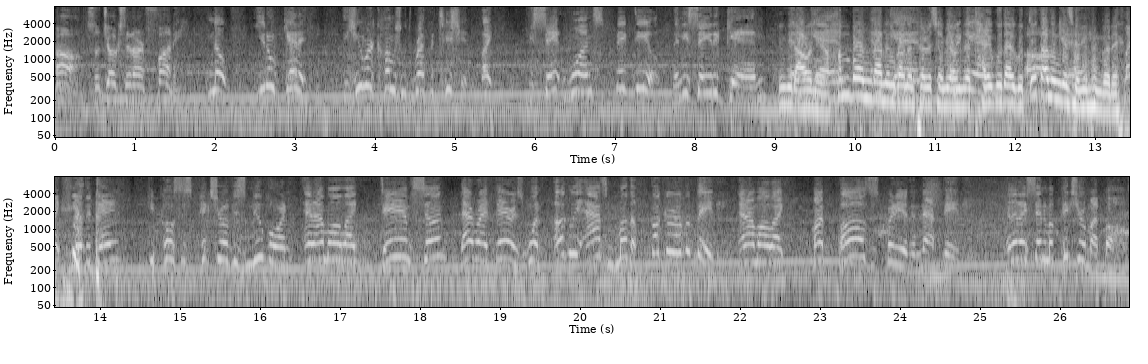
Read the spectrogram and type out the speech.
Oh, so jokes that aren't funny. No, you don't get it. The humor comes with repetition. Like, you say it once, big deal. Then you say it again. 여기 and 나오네요 again, 한 번 and 다는 거는 again, 별로 and 재미없는데 again. 달고 달고 또 따는 게 Okay. 재밌는 거래 Like the other day, he posts this picture of his newborn, and I'm all like, damn, son, that right there is one ugly ass motherfucker of a baby. And I'm all like, my balls is prettier than that baby. And then I send him a picture of my balls.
